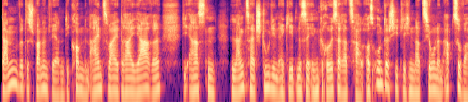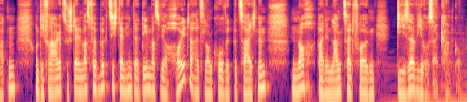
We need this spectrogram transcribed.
dann wird es spannend werden, die kommenden ein, zwei, drei Jahre die ersten Langzeitstudienergebnisse in größerer Zahl aus unterschiedlichen Nationen abzuwarten und die Frage zu stellen, was verbirgt sich denn hinter dem, was wir heute als Long-Covid bezeichnen, noch bei den Langzeitfolgen dieser Viruserkrankung.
